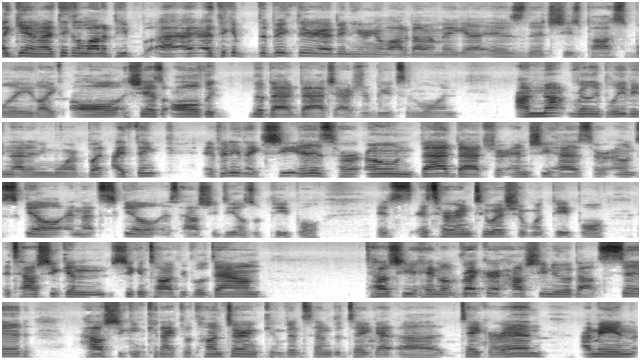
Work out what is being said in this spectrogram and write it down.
again, I think a lot of people. I, I, think the big theory I've been hearing a lot about Omega is that she's possibly like all she has all the the Bad Batch attributes in one. I'm not really believing that anymore, but I think if anything, she is her own Bad Batcher, and she has her own skill, and that skill is how she deals with people. It's it's her intuition with people. It's how she can she can talk people down. How she handled Wrecker, how she knew about Cid, how she can connect with Hunter and convince him to take uh take her in. I mean,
